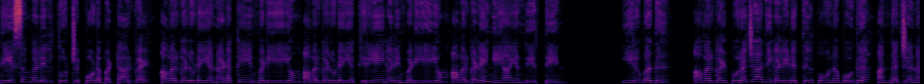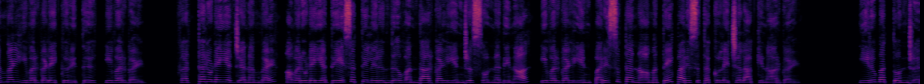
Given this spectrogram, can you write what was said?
தேசங்களில் தூற்றிப் போடப்பட்டார்கள் அவர்களுடைய நடக்கையின்படியேயும் அவர்களுடைய கிரியைகளின்படியேயும் அவர்களை நியாயந்தீர்த்தேன் இருபது. அவர்கள் புறஜாதிகளிடத்தில் போனபோது அந்த ஜனங்கள் இவர்களை குறித்து இவர்கள் கர்த்தருடைய ஜனங்கள் அவருடைய தேசத்திலிருந்து வந்தார்கள் என்று சொன்னதினால் இவர்கள் என் பரிசுத்த நாமத்தை பரிசுத்த குலைச்சலாக்கினார்கள். இருபத்தொன்று.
